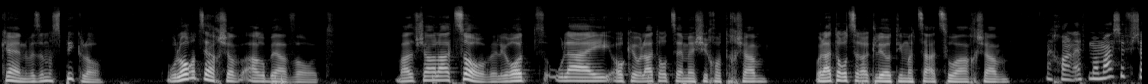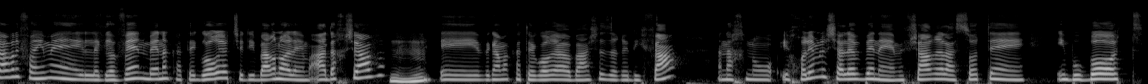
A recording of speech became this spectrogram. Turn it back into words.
כן, וזה מספיק לו. הוא לא רוצה עכשיו הרבה הבאות. ואז אפשר לעצור ולראות אולי, אוקיי, אולי אתה רוצה משיכות עכשיו, אולי אתה רוצה רק להיות עם הצעצוע עכשיו. נכון. ממש אפשר לפעמים אה, לגוון בין הקטגוריות שדיברנו עליהן עד עכשיו, מהמם. אה, וגם הקטגוריה הבאה שזה רדיפה. אנחנו יכולים לשלב ביניהם, אפשר לעשות אה, עם בובות,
